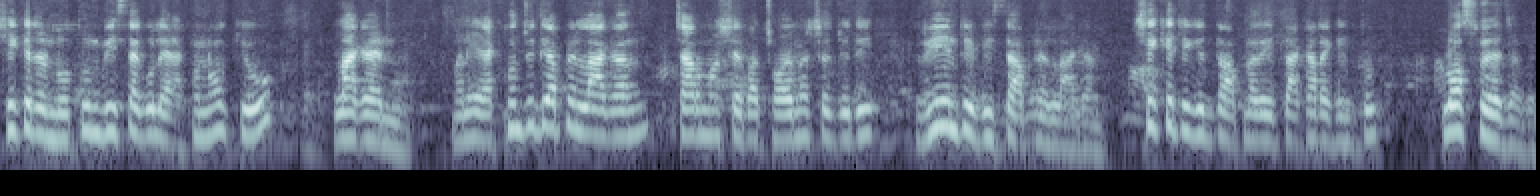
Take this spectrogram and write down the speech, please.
সেক্ষেত্রে নতুন ভিসাগুলো এখনও কেউ লাগায় না। মানে এখন যদি আপনি লাগান, চার মাসে বা ছয় মাসে যদি রিএন্ট্রি ভিসা আপনি লাগান, সেক্ষেত্রে কিন্তু আপনার এই টাকাটা কিন্তু লস হয়ে যাবে।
